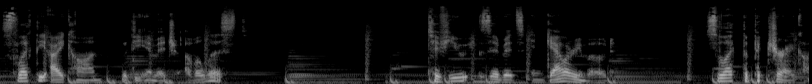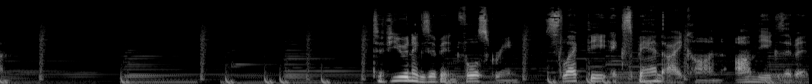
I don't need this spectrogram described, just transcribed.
select the icon with the image of a list. To view exhibits in gallery mode, select the picture icon. To view an exhibit in full screen, select the expand icon on the exhibit.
